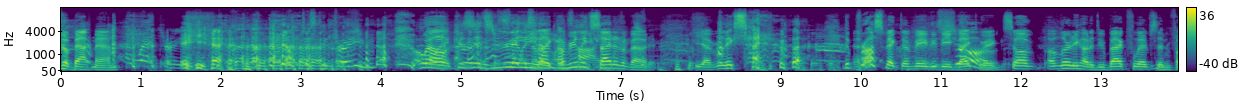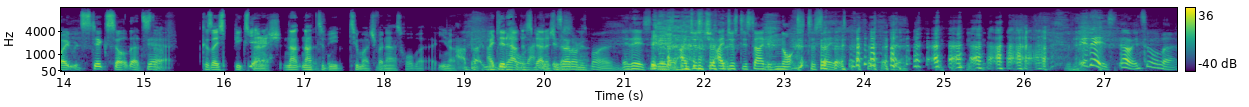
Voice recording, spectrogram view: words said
the Batman. Wet dream. yeah. Just a dream. well, because it's really Six like I'm really hundred excited about it. Yeah, I'm really excited about the prospect of maybe being Sure. Nightwing. So I'm I'm learning how to do backflips and fight with sticks, all that Yeah. Stuff. Because I speak Spanish, not not to be too much of an asshole, but you know, Ah, but you I did have the. Spanish. Is that on his bio? It is. It is. I just I just decided not to say it. it is. No, it's all there.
